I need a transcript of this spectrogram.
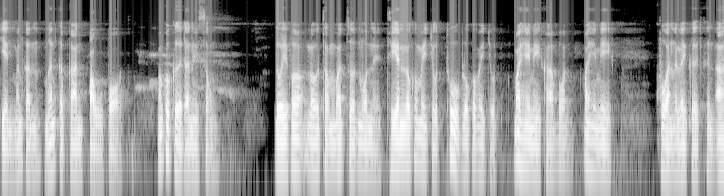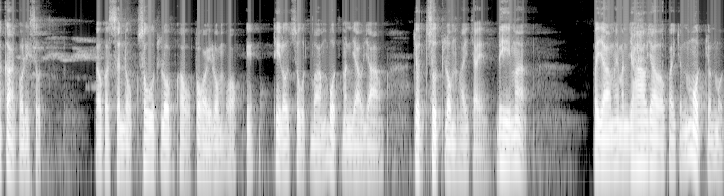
เย็นเหมือนกันเหมือนกับการเป่าปอด มันก็เกิดอันในสงโดยเพราะเราทำวัดสวดมนต์เนี่ยเทียนเราก็ไม่จุดทูบเราก็ไม่จุด ไม่ให้มีคาร์บอนไม่ให้มีควันอะไรเกิดขึ้น อากาศบริสุทธิ์ เราก็สนุกสูดลมเข้าปล่อยลมออก ที่เราสูดบางบทมันยาวๆจดสุดลมหายใจ ดีมาก พยายามให้มันยาวๆออกไปจนหมดจนหมด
